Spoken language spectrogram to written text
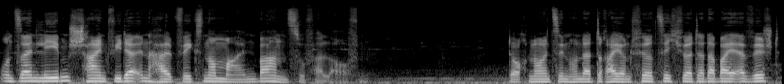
und sein Leben scheint wieder in halbwegs normalen Bahnen zu verlaufen. Doch 1943 wird er dabei erwischt,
